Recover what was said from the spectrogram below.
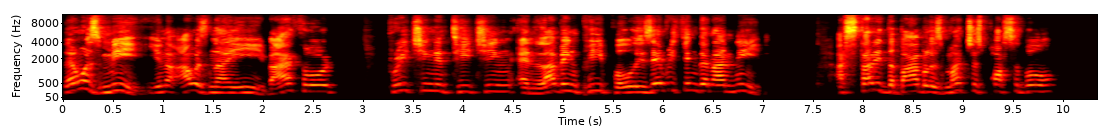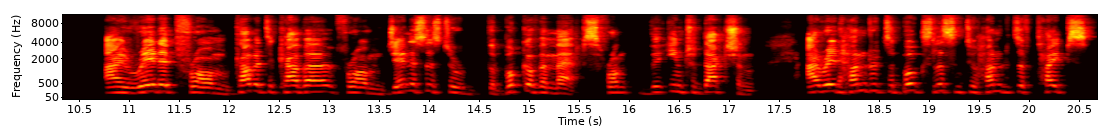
That was me. You know, I was naive. I thought preaching and teaching and loving people is everything that I need. I studied the Bible as much as possible I read it from cover to cover, from Genesis to the book of the maps, from the introduction. I read hundreds of books, listened to hundreds of tapes,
